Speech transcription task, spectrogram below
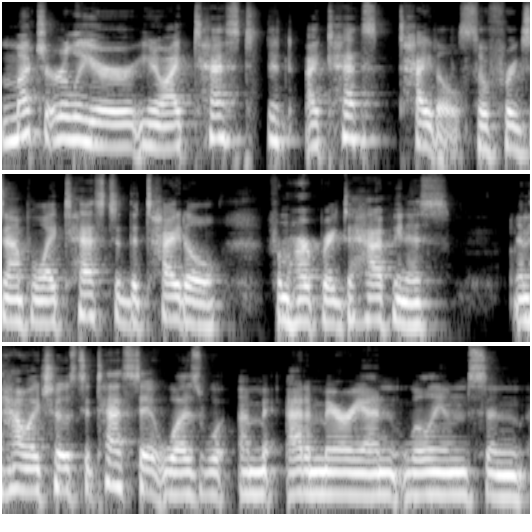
much earlier, you know, I tested, I test titles. So, for example, I tested the title from Heartbreak to Happiness and how I chose to test it was um, at a Marianne Williamson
